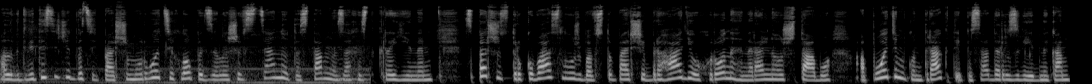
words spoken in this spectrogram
але в 2021 році хлопець залишив сцену та став на захист країни. Спершу строкова служба в 101-й бригаді охорони Генерального штабу, а потім контракт і посада розвідника.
